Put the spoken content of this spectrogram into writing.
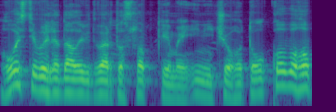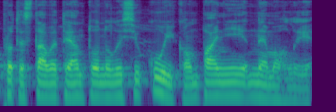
Гості виглядали відверто слабкими і нічого толкового протиставити Антону Лисюку і компанії не могли.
